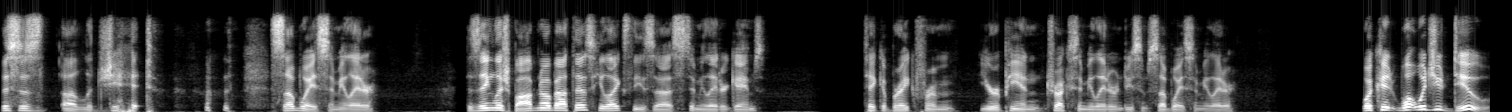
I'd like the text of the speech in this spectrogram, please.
This is a legit subway simulator. Does English Bob know about this? He likes these uh, simulator games. Take a break from European Truck Simulator and do some Subway Simulator. What could what would you do?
